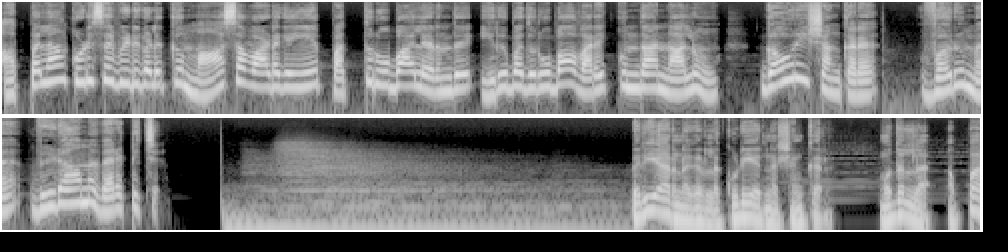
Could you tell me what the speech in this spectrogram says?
அப்பெல்லாம் குடிசை வீடுகளுக்கு மாச வாடகையே பத்து ரூபாயிலிருந்து இருபது ரூபா வரைக்கும் தான்னாலும் கௌரி சங்கரை வறுமை விடாம விரட்டிச்சு. பெரியார் நகர்ல குடியேறின சங்கர் முதல்ல அப்பா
